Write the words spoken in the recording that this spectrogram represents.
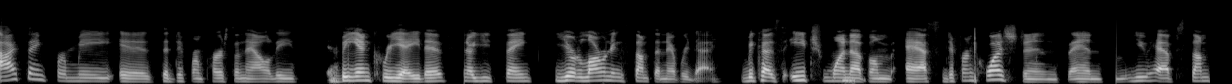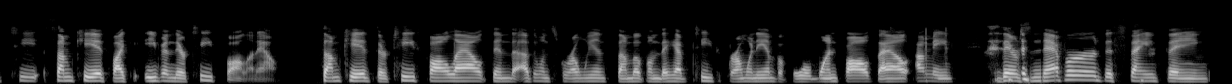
I think for me is the different personalities, yeah. being creative. You know, you think you're learning something every day because each one mm-hmm. of them asks different questions and you have some te- some kids like even their teeth falling out some kids, their teeth fall out, then the other ones grow in. Some of them, they have teeth growing in before one falls out. I mean, there's never the same thing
